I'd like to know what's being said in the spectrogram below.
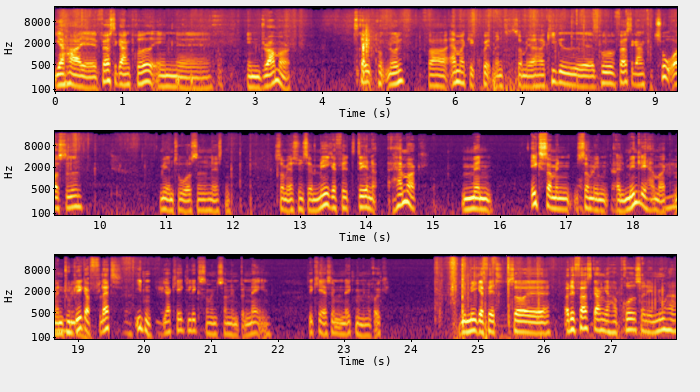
Jeg har øh, første gang prøvet en, øh, en drummer 3.0 fra Amac Equipment, som jeg har kigget øh, på første gang for to år siden. Mere end to år siden næsten. Som jeg synes er mega fedt. Det er en hammock, men ikke som en, som en almindelig hammock, men du ligger fladt i den. Jeg kan ikke ligge som en sådan en banan. Det kan jeg simpelthen ikke med min ryg. Det er mega fedt. Så, øh, og det er første gang, jeg har prøvet sådan en nu her.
